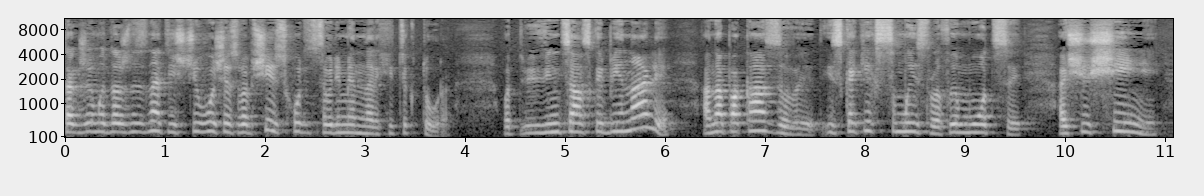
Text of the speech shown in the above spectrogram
Также мы должны знать, из чего сейчас вообще исходит современная архитектура. Вот в Венецианской биеннале она показывает, из каких смыслов, эмоций, ощущений –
